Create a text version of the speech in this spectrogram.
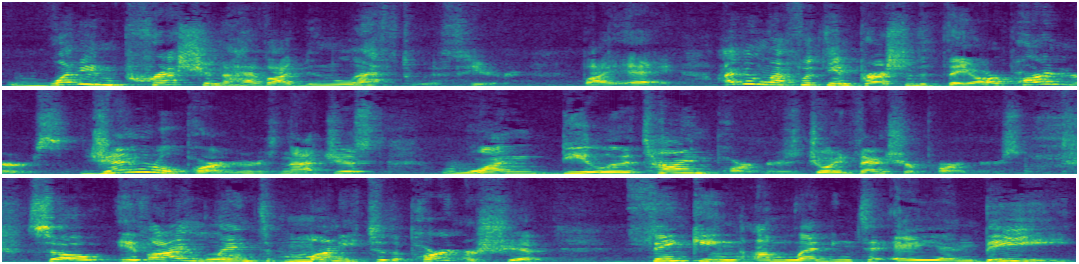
What impression have I been left with here?" By A. I've been left with the impression that they are partners, general partners, not just one deal at a time partners, joint venture partners. So if I lent money to the partnership thinking I'm lending to A and B,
